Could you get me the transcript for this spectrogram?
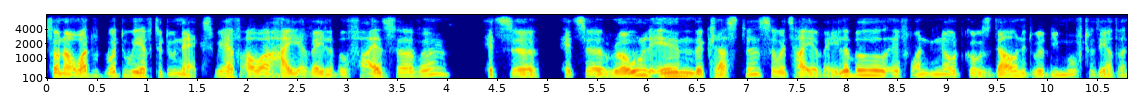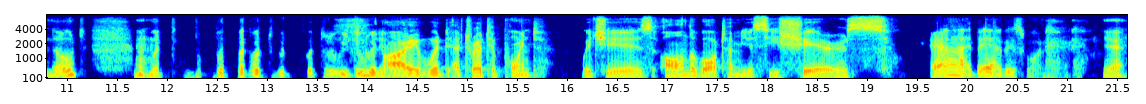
So now what, what do we have to do next? We have our high available file server. It's a it's a role in the cluster, so it's high available. If one node goes down, it will be moved to the other node. Mhm. But but but what what, what do we do with it? I would, I try to point, which is on the bottom, you see shares. Ah, there, this one. Yeah.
